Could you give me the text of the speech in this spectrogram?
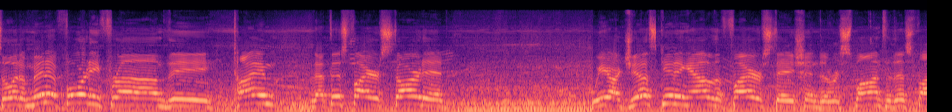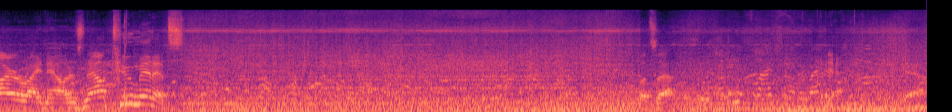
So at a minute 40 from the time that this fire started, we are just getting out of the fire station to respond to this fire right now. It is now two minutes. What's that? Yeah. Yeah.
